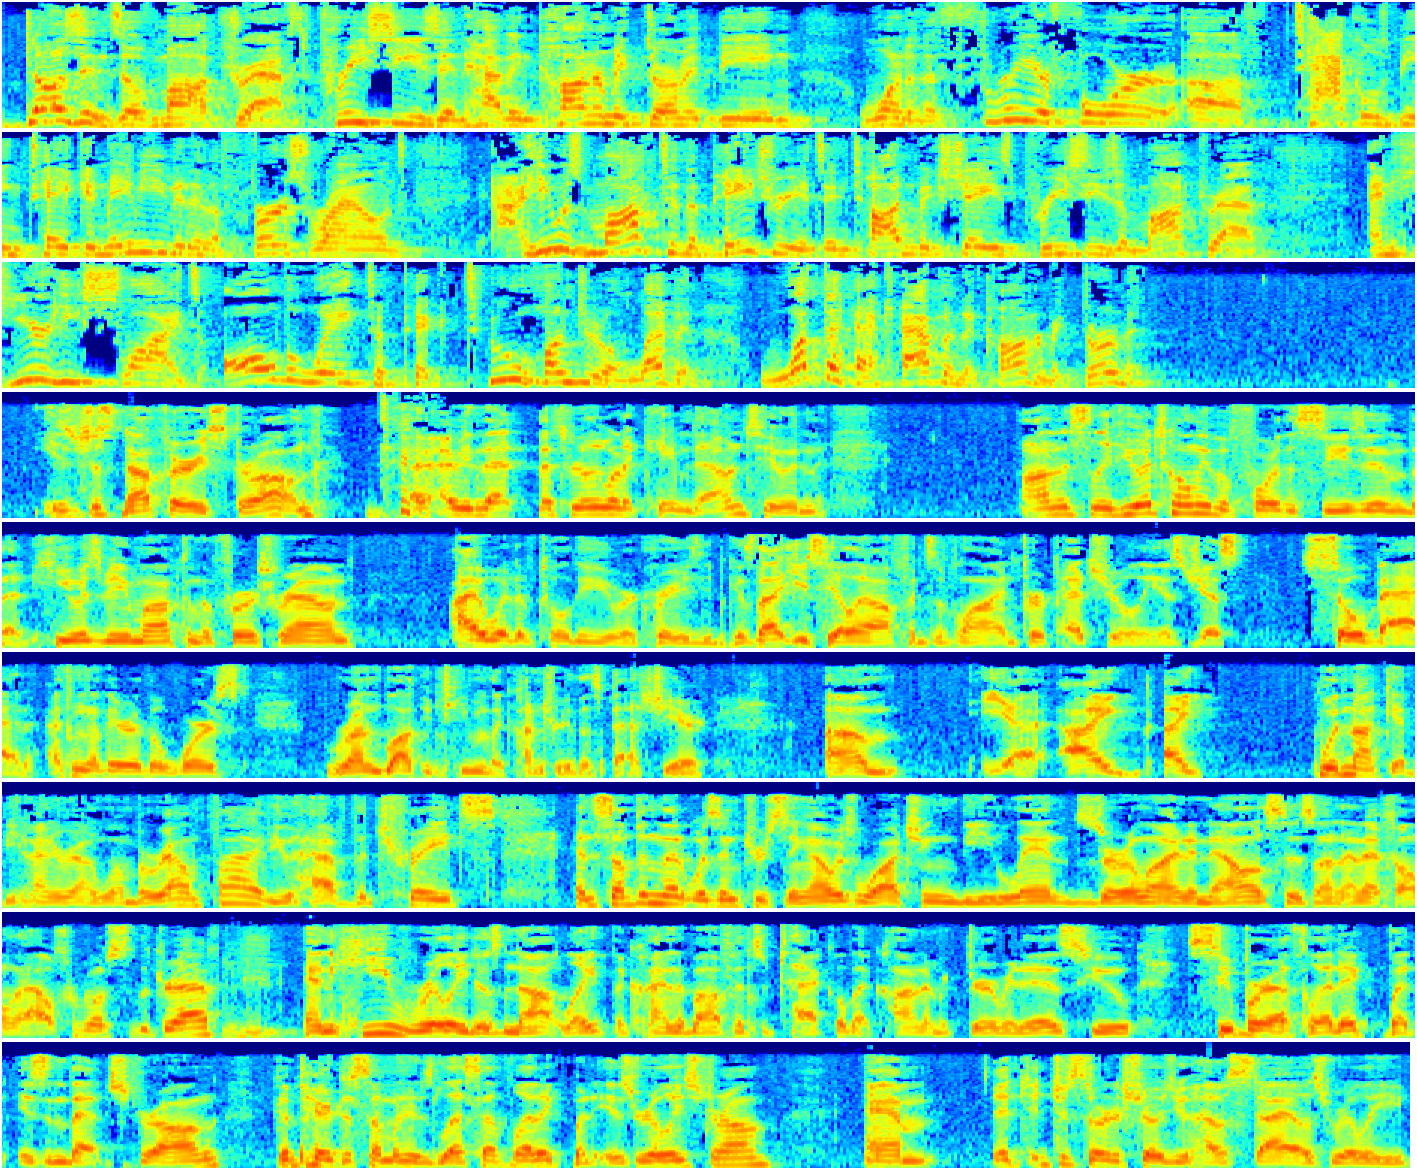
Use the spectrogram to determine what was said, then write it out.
dozens of mock drafts preseason having Conor McDermott being one of the three or four uh, tackles being taken, maybe even in the first round. Uh, He was mocked to the Patriots in Todd McShay's preseason mock draft, and here he slides all the way to pick 211. What the heck happened to Conor McDermott? he's just not very strong. I I mean that that's really what it came down to. And honestly, if you had told me before the season that he was being mocked in the first round, I would have told you you were crazy because that UCLA offensive line perpetually is just so bad. I think that they're the worst run blocking team in the country this past year. Um, yeah, I I would not get behind round one, but round five you have the traits and something that was interesting. I was watching the Lance Zierlein analysis on NFL Now for most of the draft, and he really does not like the kind of offensive tackle that Conor McDermott is, who super athletic but isn't that strong compared to someone who's less athletic but is really strong. And it, it just sort of shows you how styles really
